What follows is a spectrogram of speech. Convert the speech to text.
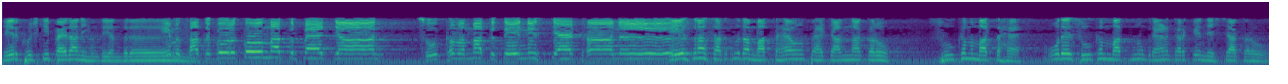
ਫੇਰ ਖੁਸ਼ਕੀ ਪੈਦਾ ਨਹੀਂ ਹੁੰਦੀ ਅੰਦਰ। ਇਮ ਸਤਗੁਰ ਕੋ ਮਤ ਪਹਿਚਾਨ ਸੂਖਮ ਮਤ ਤੇ ਨਿਸ਼ਚੈ ਠਾਨ। ਇਸ ਤਰ੍ਹਾਂ ਸਤਿਗੁਰੂ ਦਾ ਮਤ ਹੈ ਉਹਨੂੰ ਪਹਿਚਾਨਣਾ ਕਰੋ। ਸੂਖਮ ਮਤ ਹੈ। ਉਹਦੇ ਸੂਖਮ ਮਤ ਨੂੰ ਗ੍ਰਹਿਣ ਕਰਕੇ ਨਿਸ਼ਚਾ ਕਰੋ।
